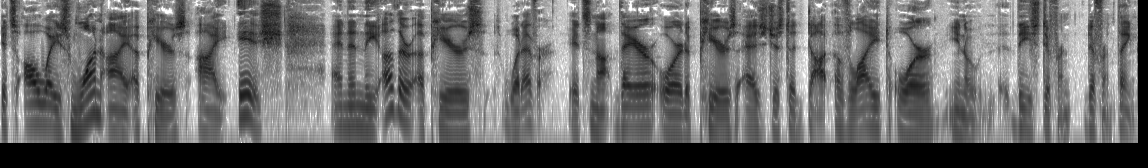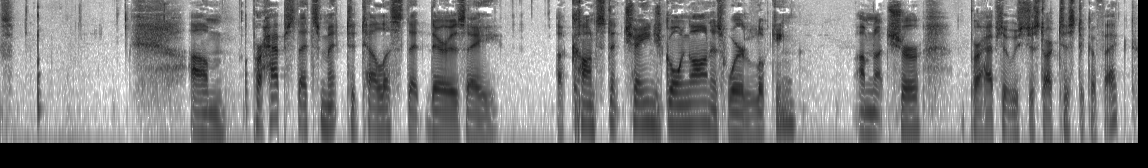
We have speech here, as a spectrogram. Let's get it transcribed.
It's always one eye appears eye ish, and then the other appears whatever. It's not there, or it appears as just a dot of light, or, you know, these different different things. Um, perhaps that's meant to tell us that there is a a constant change going on as we're looking. I'm not sure. Perhaps it was just artistic effect.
